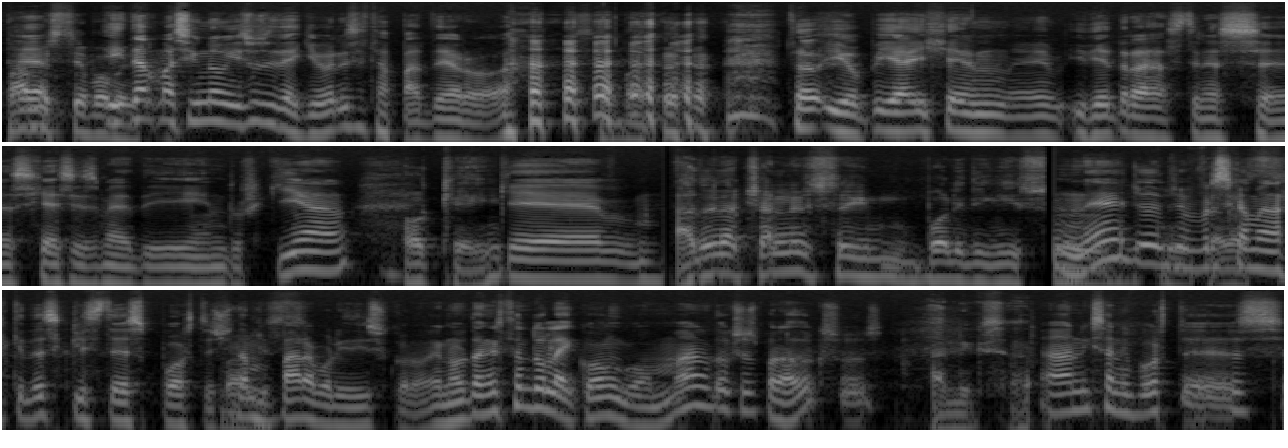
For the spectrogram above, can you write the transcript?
πάμε Ε, στην επόμενη. Ήταν, μα συγγνώμη, ίσως η διακυβέρνηση Θαπατέρο. το- η οποία είχε ε, ιδιαίτερα στενές σχέσεις με την Τουρκία. Οκ. Και Αν το ήταν challenge στην πολιτική σου. ναι, και, που και βρίσκαμε κατάσταση. αρκετές κλειστές πόρτες. Ήταν Μάλιστα. πάρα πολύ δύσκολο. Ενώ όταν ήρθε το Λαϊκό Κόμμα, δόξως παραδόξως, Ανοίξα. άνοιξαν οι πόρτες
